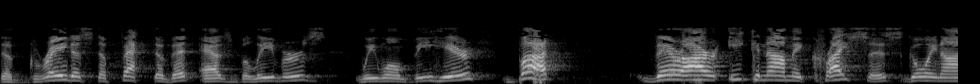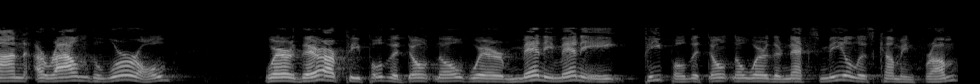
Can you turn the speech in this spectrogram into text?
the greatest effect of it as believers, we won't be here, but there are economic crises going on around the world where there are people that don't know where many, many people that don't know where their next meal is coming from.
